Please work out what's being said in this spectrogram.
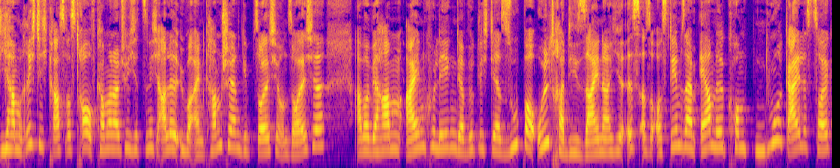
die haben richtig krass was drauf. Kann man natürlich jetzt nicht alle über einen Kamm scheren, gibt solche und solche. Aber wir haben einen Kollegen, der wirklich der super Ultra-Designer hier ist. Also aus dem seinem Ärmel kommt nur geiles Zeug.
